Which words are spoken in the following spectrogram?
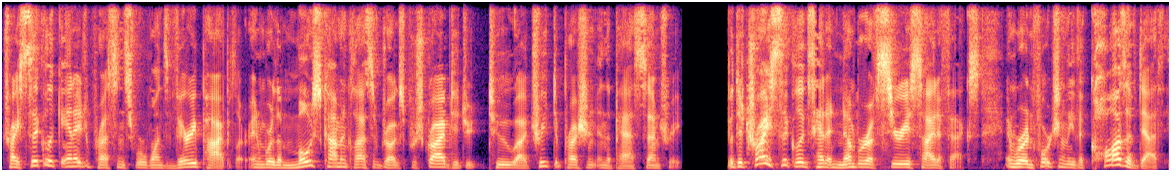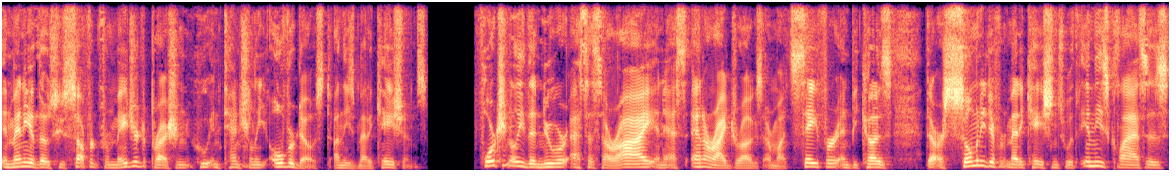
Tricyclic antidepressants were once very popular and were the most common class of drugs prescribed to, to uh, treat depression in the past century. But the tricyclics had a number of serious side effects and were unfortunately the cause of death in many of those who suffered from major depression who intentionally overdosed on these medications. Fortunately, the newer SSRI and SNRI drugs are much safer, and because there are so many different medications within these classes,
